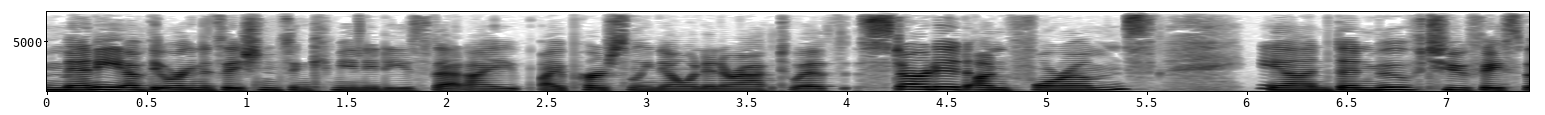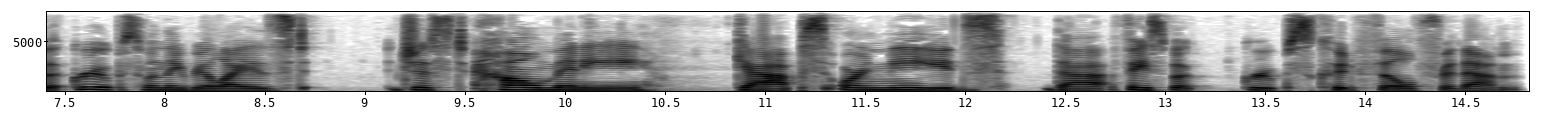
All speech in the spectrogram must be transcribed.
many of the organizations and communities that I, I personally know and interact with started on forums and then moved to Facebook groups when they realized just how many gaps or needs that Facebook groups could fill for them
